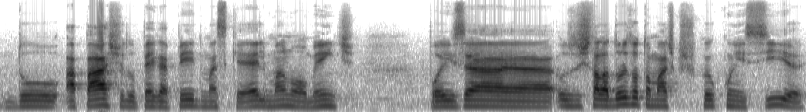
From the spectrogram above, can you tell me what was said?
do Apache, do PHP e do MySQL manualmente, pois uh, os instaladores automáticos que eu conhecia,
